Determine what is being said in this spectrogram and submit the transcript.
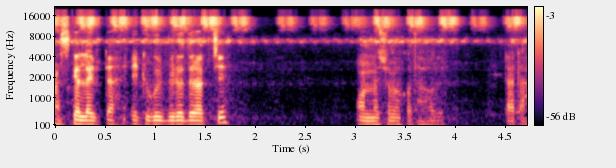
আজকের লাইভটা এটুকুই বিরোধ রাখছি। অন্য সময় কথা হবে। টাটা।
